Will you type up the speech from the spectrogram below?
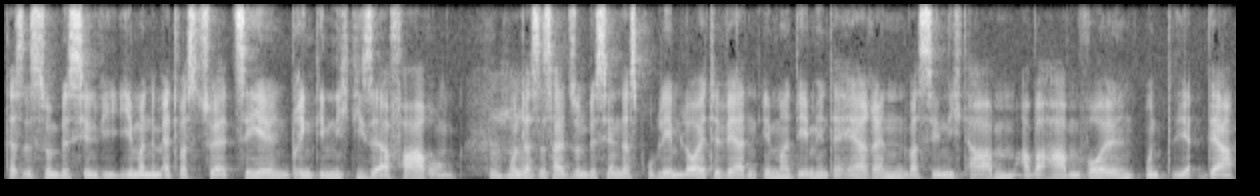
das ist so ein bisschen wie jemandem etwas zu erzählen, bringt ihm nicht diese Erfahrung. Mhm. Und das ist halt so ein bisschen das Problem. Leute werden immer dem hinterherrennen, was sie nicht haben, aber haben wollen. Und der,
